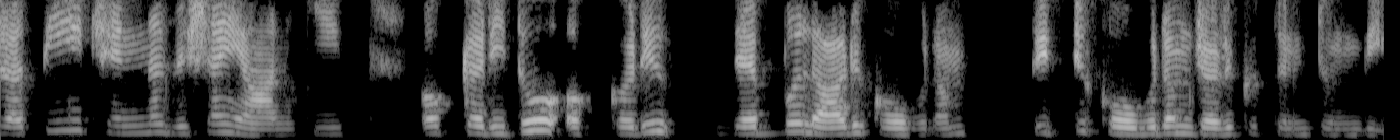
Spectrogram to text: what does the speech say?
ప్రతి చిన్న విషయానికి ఒక్కరితో ఒక్కరు దెబ్బలాడుకోవడం తిట్టుకోవడం జరుగుతుంటుంది.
